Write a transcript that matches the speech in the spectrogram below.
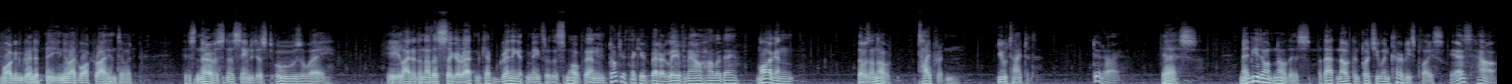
Morgan grinned at me. He knew I'd walked right into it. His nervousness seemed to just ooze away. He lighted another cigarette and kept grinning at me through the smoke. Then, Don't you think you'd better leave now, Holliday? Morgan, there was a note, typewritten. You typed it. Did I? Yes. Maybe you don't know this, but that note can put you in Kirby's place. Yes? How?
